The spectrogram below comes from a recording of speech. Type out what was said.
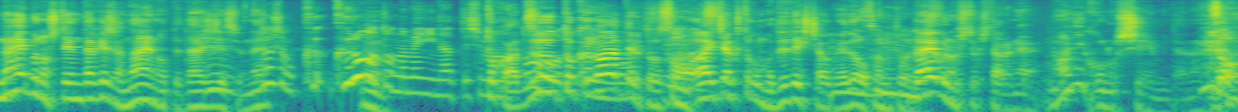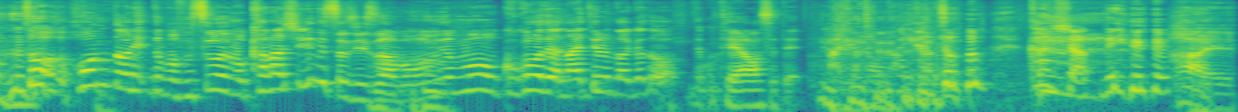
内部の視点だけじゃないのって大事ですよね。どうしてもく、くろうとの目になってしまうと。とかずっと関わってるとその愛着とかも出てきちゃうけど、外部の人来たらね何このシーンみたいなね。そう、そうそう、本当に。でも、すごいもう悲しいんですよ、実は。もう、でももう心では泣いてるんだけど、でも手合わせて、ありがとう な。感謝っていう。はい。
